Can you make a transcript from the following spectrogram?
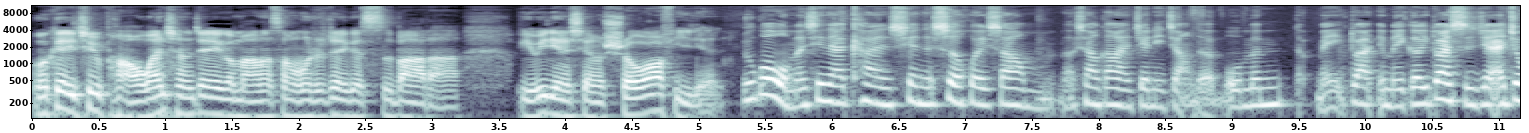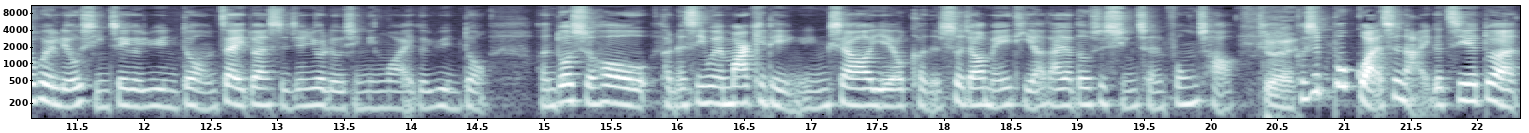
我可以去跑完成这个马拉松或者这个斯巴达，有一点想 show off 一点。如果我们现在看现在社会上，像刚才 Jenny 讲的，我们每一段每隔一段时间，哎，就会流行这个运动，在一段时间又流行另外一个运动。很多时候可能是因为 marketing 营销，也有可能社交媒体啊，大家都是形成风潮。对。可是不管是哪一个阶段，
